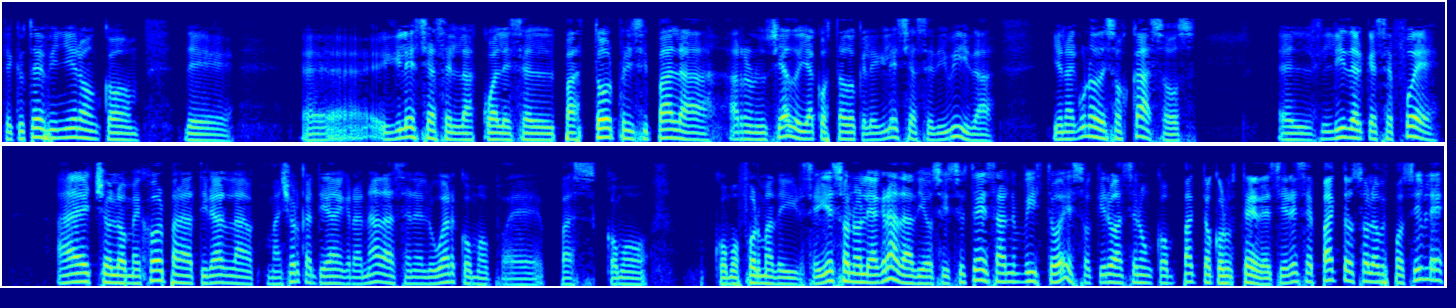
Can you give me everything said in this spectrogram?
de que ustedes vinieron con de eh, iglesias en las cuales el pastor principal ha, ha, renunciado y ha costado que la iglesia se divida. Y en algunos de esos casos, el líder que se fue ha hecho lo mejor para tirar la mayor cantidad de granadas en el lugar como, eh, como, como forma de irse. Y eso no le agrada a Dios. Y si ustedes han visto eso, quiero hacer un compacto con ustedes. Y en ese pacto solo es posible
